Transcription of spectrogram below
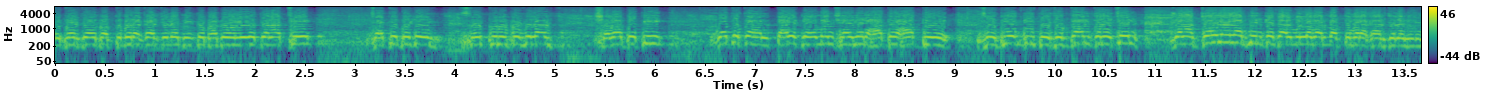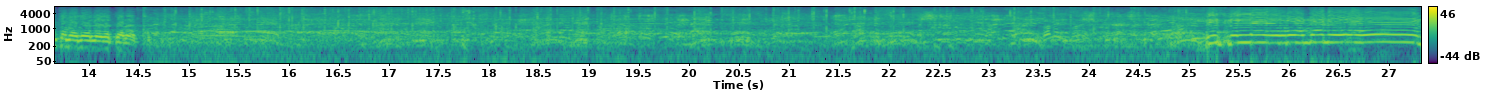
এই পর্যায়ে বক্তব্য রাখার জন্য বিনীতভাবে অনুরোধ জানাচ্ছি। জাতীয় পার্টির সৈয়দপুর উপজেলার সভাপতি গতকাল তারেক রহমান সাহেবের হাতে হাত দিয়ে যে বিএনপিতে যোগদান করেছেন যারা জয়নাল আফিনকে তার মূল্যবান বক্তব্য রাখার জন্য বিনীতভাবে অনুরোধ জানাচ্ছি। বিসমিল্লাহির রহমানির রহিম।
